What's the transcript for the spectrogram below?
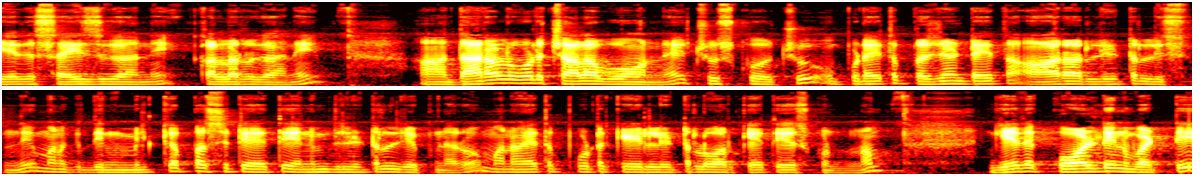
గేదె సైజు కానీ కలర్ కానీ దారాలు ధరలు కూడా చాలా బాగున్నాయి. చూసుకోవచ్చు. ఇప్పుడైతే ప్రజెంట్ అయితే ఆరు ఆరు లీటర్లు ఇస్తుంది. మనకి దీని మిల్క్ కెపాసిటీ అయితే ఎనిమిది లీటర్లు చెప్పినారు. మనం అయితే పూటకి ఏడు లీటర్ల వరకు అయితే వేసుకుంటున్నాం. గేదె క్వాలిటీని బట్టి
